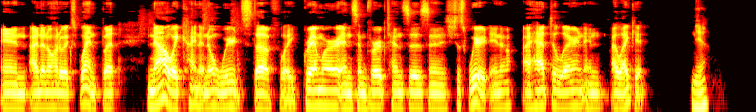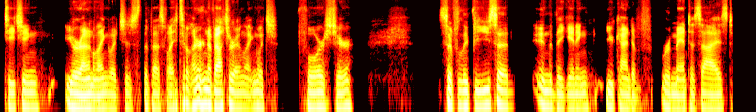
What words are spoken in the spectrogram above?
and I don't know how to explain. But now I kind of know weird stuff like grammar and some verb tenses, and it's just weird, you know? I had to learn and I like it. Yeah. Teaching your own language is the best way to learn about your own language for sure. So, Felipe, you said in the beginning you kind of romanticized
